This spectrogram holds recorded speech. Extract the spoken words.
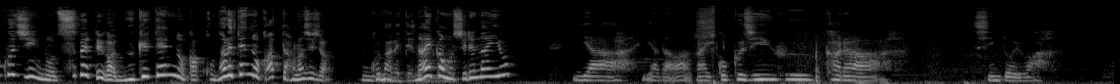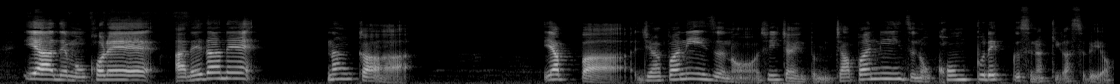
国人の全てが抜けてんのかこなれてんのかって話じゃん。こなれてないかもしれないよ。いやーやだわ。外国人風カラー。しんどいわいやでもこれあれだね。なんかやっぱジャパニーズのしーちゃん言うとジャパニーズのコンプレックスな気がするよ。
